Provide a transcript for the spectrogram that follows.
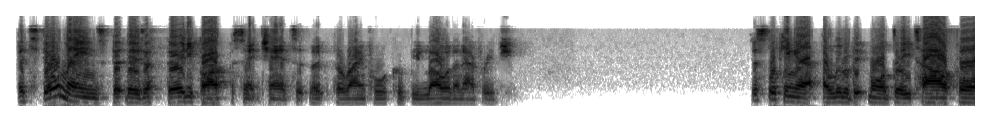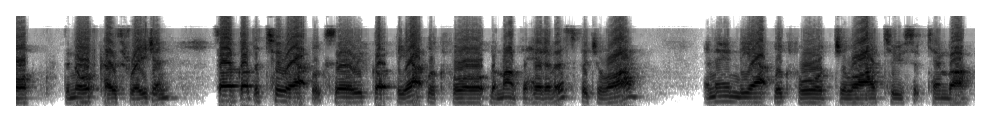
it still means that there's a 35% chance that the, the rainfall could be lower than average. Just looking at a little bit more detail for the North Coast region. So I've got the two outlooks there. We've got the outlook for the month ahead of us for July and then the outlook for July to September.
